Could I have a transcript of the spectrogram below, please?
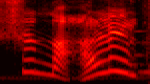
是哪里？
